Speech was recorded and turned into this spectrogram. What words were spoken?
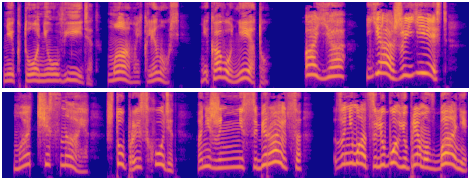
«Никто не увидит, мамой клянусь, никого нету!» «А я? Я же есть! Мать честная, что происходит? Они же не собираются заниматься любовью прямо в бане!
